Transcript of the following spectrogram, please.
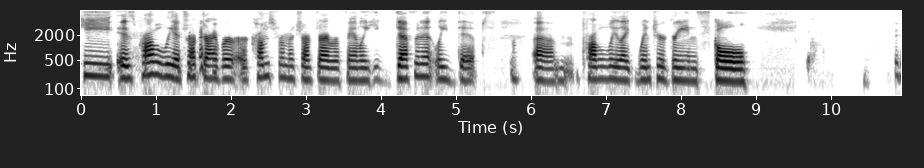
He is probably a truck driver or comes from a truck driver family. He definitely dips. Um, probably like wintergreen Skoal.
